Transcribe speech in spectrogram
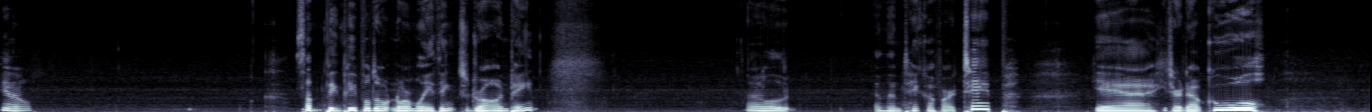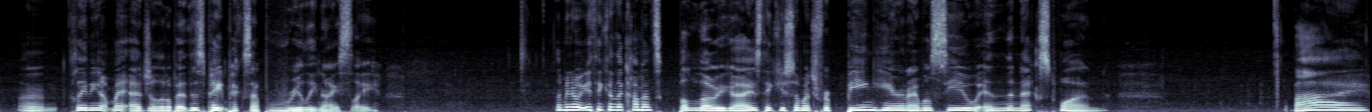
You know, something people don't normally think to draw and paint. and then take off our tape. Yeah, he turned out cool. Cleaning up my edge a little bit. This paint picks up really nicely. Let me know what you think in the comments below, you guys. Thank you so much for being here, and I will see you in the next one. Bye.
